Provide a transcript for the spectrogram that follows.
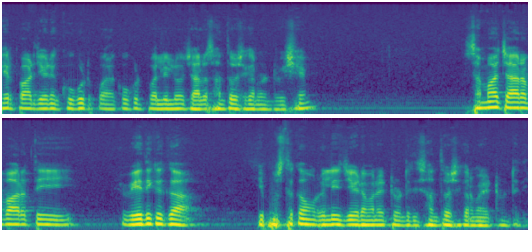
ఏర్పాటు చేయడం కూకుట్ కూకుట్పల్లిలో చాలా సంతోషకరమైన విషయం. సమాచార భారతి వేదికగా ఈ పుస్తకం రిలీజ్ చేయడం అనేటువంటిది సంతోషకరమైనటువంటిది.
